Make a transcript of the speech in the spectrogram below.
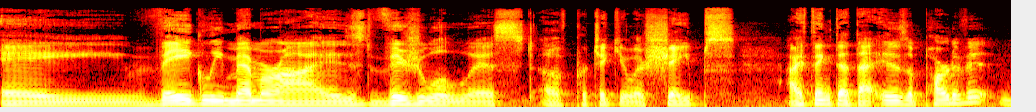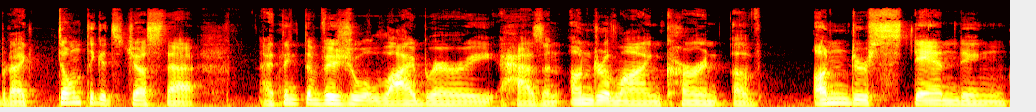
a vaguely memorized visual list of particular shapes. I think that that is a part of it, but I don't think it's just that. I think the visual library has an underlying current of understanding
